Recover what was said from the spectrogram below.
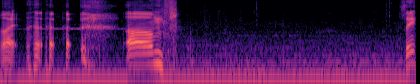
Alright. um... See?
